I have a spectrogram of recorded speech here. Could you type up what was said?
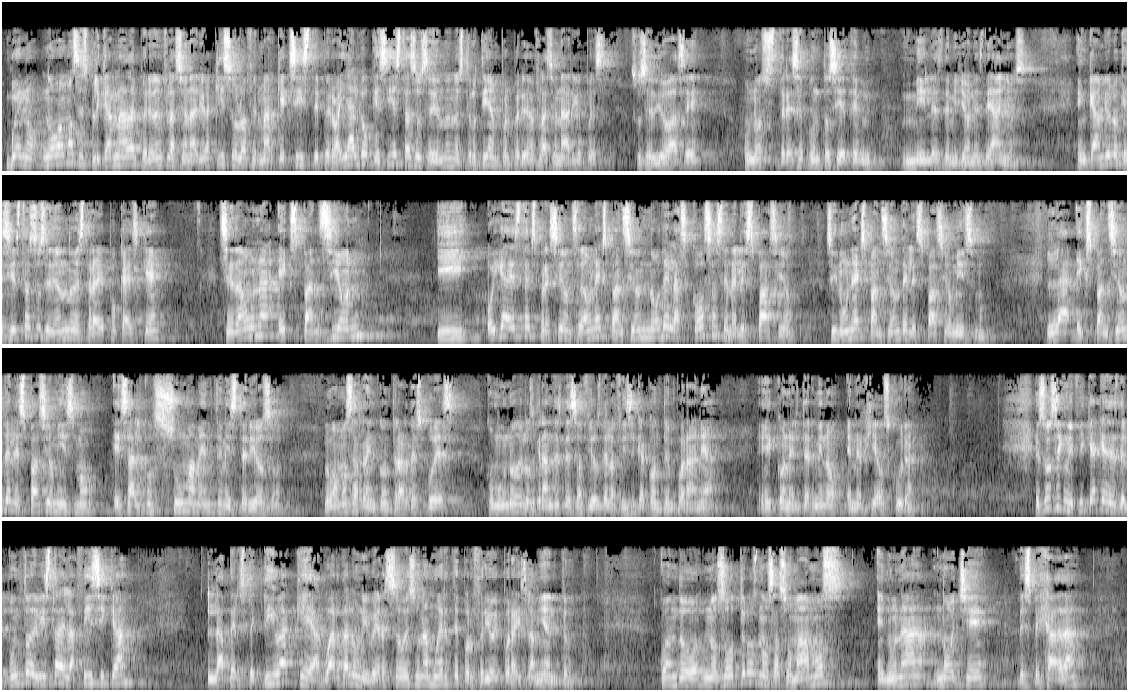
Bueno, no vamos a explicar nada del periodo inflacionario aquí, solo afirmar que existe, pero hay algo que sí está sucediendo en nuestro tiempo. El periodo inflacionario pues sucedió hace unos 13.7 miles de millones de años. En cambio, lo que sí está sucediendo en nuestra época es que se da una expansión y oiga esta expresión, se da una expansión no de las cosas en el espacio, sino una expansión del espacio mismo. La expansión del espacio mismo es algo sumamente misterioso. Lo vamos a reencontrar después como uno de los grandes desafíos de la física contemporánea eh, con el término energía oscura. Eso significa que desde el punto de vista de la física, la perspectiva que aguarda el universo es una muerte por frío y por aislamiento. Cuando nosotros nos asomamos en una noche despejada,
